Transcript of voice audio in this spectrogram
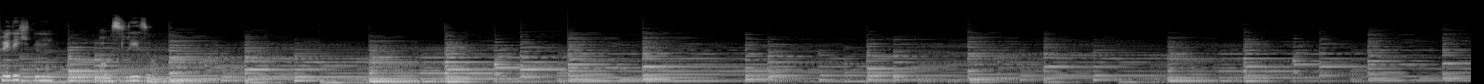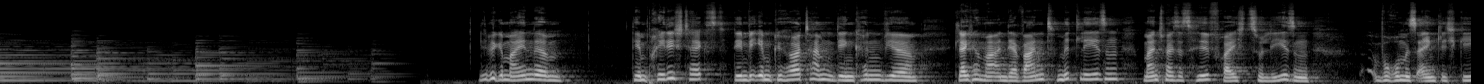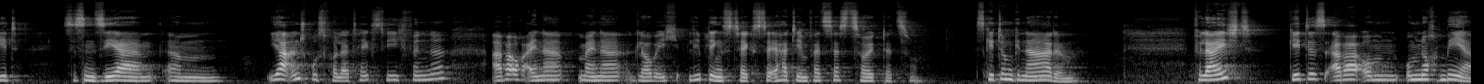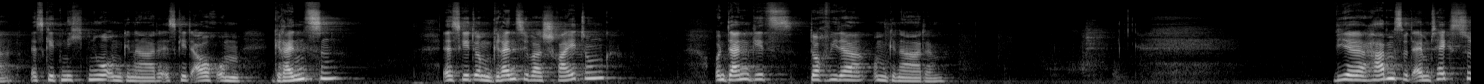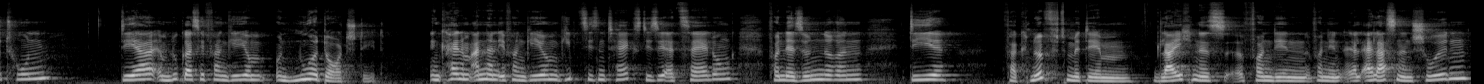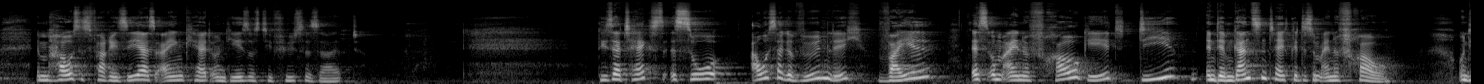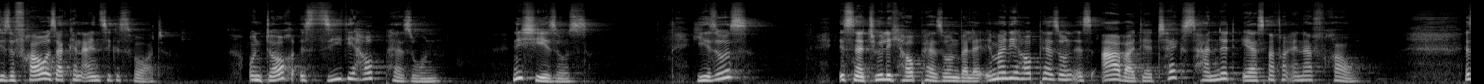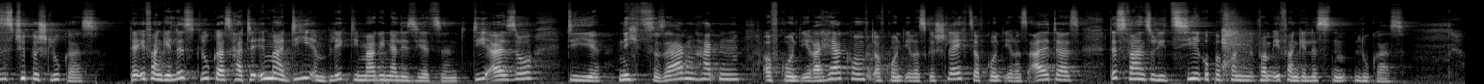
Predigten aus Lesung. Liebe Gemeinde, den Predigtext, den wir eben gehört haben, den können wir gleich nochmal an der Wand mitlesen. Manchmal ist es hilfreich zu lesen, worum es eigentlich geht. Es ist ein sehr ähm, ja, anspruchsvoller Text, wie ich finde, aber auch einer meiner, glaube ich, Lieblingstexte. Er hat jedenfalls das Zeug dazu. Es geht um Gnade. Vielleicht geht es aber um, um noch mehr. Es geht nicht nur um Gnade, es geht auch um Grenzen, es geht um Grenzüberschreitung und dann geht es doch wieder um Gnade. Wir haben es mit einem Text zu tun, der im Lukas-Evangelium und nur dort steht. In keinem anderen Evangelium gibt es diesen Text, diese Erzählung von der Sünderin, die verknüpft mit dem Gleichnis von den, von den erlassenen Schulden im Haus des Pharisäers einkehrt und Jesus die Füße salbt. Dieser Text ist so außergewöhnlich, weil es um eine Frau geht, die, in dem ganzen Text geht es um eine Frau. Und diese Frau sagt kein einziges Wort. Und doch ist sie die Hauptperson, nicht Jesus. Jesus ist natürlich Hauptperson, weil er immer die Hauptperson ist, aber der Text handelt erstmal von einer Frau. Das ist typisch Lukas. Der Evangelist Lukas hatte immer die im Blick, die marginalisiert sind, die also, die nichts zu sagen hatten, aufgrund ihrer Herkunft, aufgrund ihres Geschlechts, aufgrund ihres Alters. Das waren so die Zielgruppe von, vom Evangelisten Lukas.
